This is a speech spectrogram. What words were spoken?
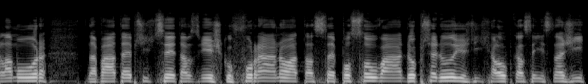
Lamour. Na páté příčce je tam zvnějšku Furano a ta se posouvá dopředu, Jiří Chaloupka se jí snaží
